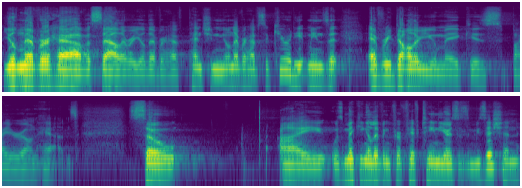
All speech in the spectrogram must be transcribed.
You'll never have a salary. You'll never have pension. You'll never have security. It means that every dollar you make is by your own hands. So I was making a living for 15 years as a musician,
